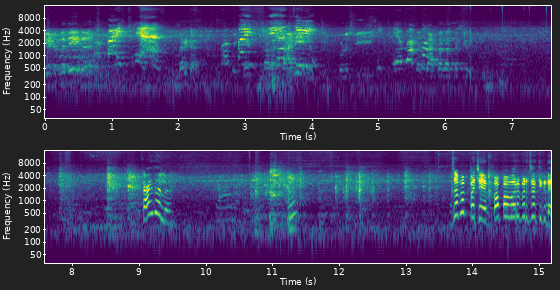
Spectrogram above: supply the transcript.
गेटमध्ये ना? बरं का? साडी काय झालं? जा पप्पाच्या पप्पा बरोबर जा तिकडे.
